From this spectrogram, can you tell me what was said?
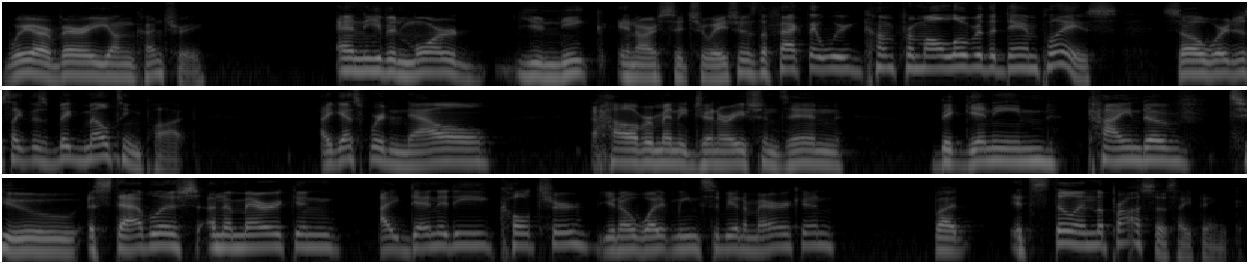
We are a very young country. And even more unique in our situation is the fact that we come from all over the damn place. So we're just like this big melting pot. I guess we're now however many generations in beginning kind of to establish an American identity culture, you know, what it means to be an American, but it's still in the process, I think.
